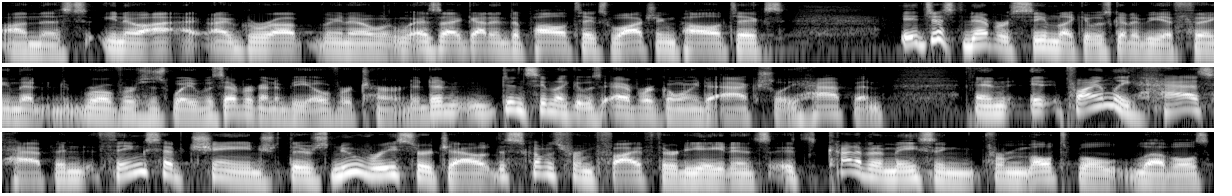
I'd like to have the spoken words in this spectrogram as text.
on this. You know, I, I grew up, you know, as I got into politics, watching politics, it just never seemed like it was going to be a thing that Roe versus Wade was ever going to be overturned. It didn't, didn't, seem like it was ever going to actually happen. And it finally has happened. Things have changed. There's new research out. This comes from 538, and it's, it's kind of amazing from multiple levels.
